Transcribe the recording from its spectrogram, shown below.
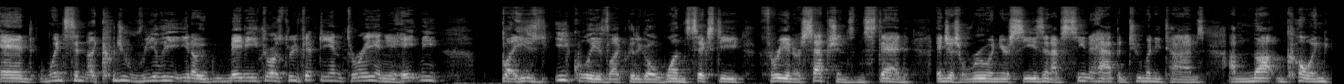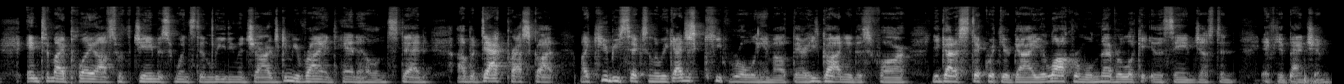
And Winston, like, could you really, you know, maybe he throws 350 and three and you hate me? But he's equally as likely to go 160, three interceptions instead, and just ruin your season. I've seen it happen too many times. I'm not going into my playoffs with Jameis Winston leading the charge. Give me Ryan Tannehill instead. Uh, but Dak Prescott, my QB6 in the week, I just keep rolling him out there. He's gotten you this far. You got to stick with your guy. Your locker room will never look at you the same, Justin, if you bench him.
